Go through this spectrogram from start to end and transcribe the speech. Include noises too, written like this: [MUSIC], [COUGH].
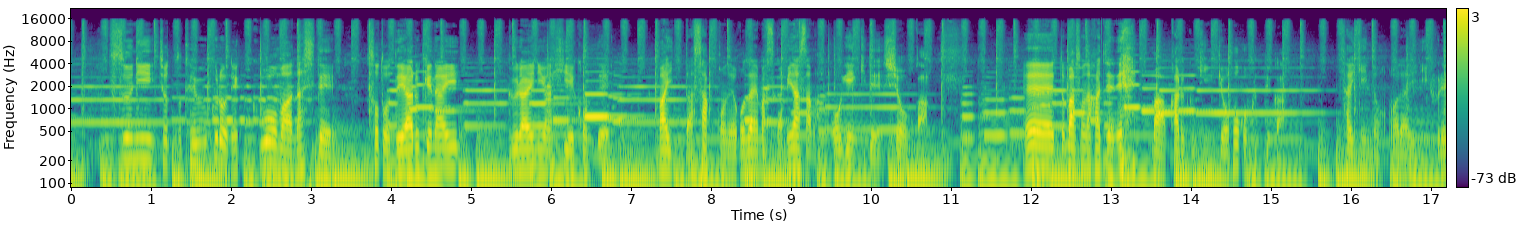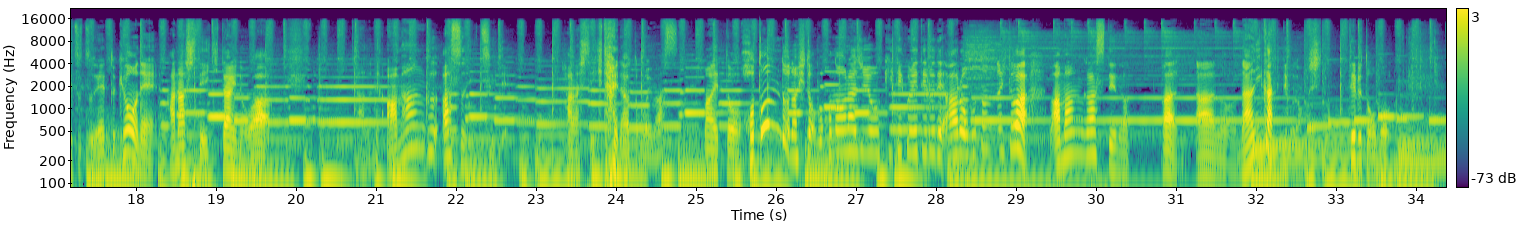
普通にちょっと手袋ネックウォーマーなしで外出歩けないぐらいには冷え込んで参った昨今でございますが皆様お元気でしょうか？えー、っとまあそんな感じでねまあ軽く近況報告っていうか最近の話題に触れつつえー、っと今日ね話していきたいのはあのねアマングアスについて。話していきたいなと思います。まあ、えっと、ほとんどの人、もこのラジオを聴いてくれてるであろうほとんどの人は、アマンガスっていうのは、まあ、あの、何かっていうことも知ってると思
